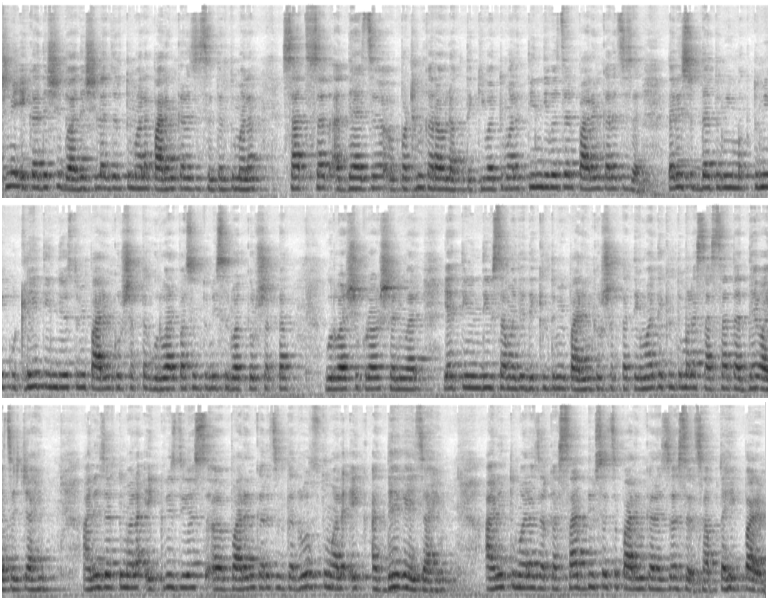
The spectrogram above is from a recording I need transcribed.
दशमी एकादशी द्वादशीला जर तुम्हाला पारायण करायचं असेल तर तुम्हाला सात सात अध्यायाचं पठण करावं लागतं किंवा तुम्हाला तीन दिवस जर पारायण करायचं असेल तरी सुद्धा तुम्ही मग तुम्ही कुठलेही तीन दिवस तुम्ही पारायण करू शकता. गुरुवारपासून तुम्ही सुरुवात करू शकता. गुरुवार शुक्रवार शनिवार या तीन दिवसामध्ये देखील तुम्ही पारायण करू शकता. तेव्हा देखील तुम्हाला सात सात अध्याय वाचायचे आहे आणि जर तुम्हाला एकवीस दिवस अ, पारायण करायचं असेल तर रोज तुम्हाला एक अध्याय घ्यायचा आहे. आणि तुम्हाला जर का सात दिवसाचं पारायण करायचं असेल साप्ताहिक पारायण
